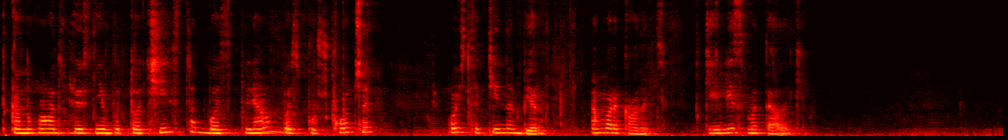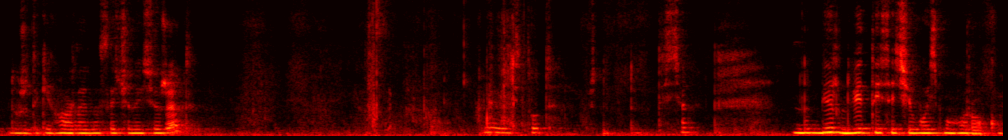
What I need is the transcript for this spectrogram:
тканова дивлюсь, нібито чиста, без плям, без пошкоджень. Ось такий набір. Американець. Такий ліс метеликів. Дуже такий гарний насичений сюжет. І ось тут дивіться, набір 2008 року.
